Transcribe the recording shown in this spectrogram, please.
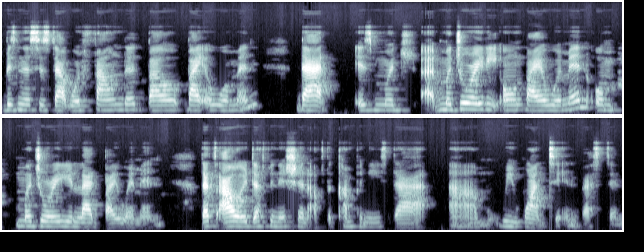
businesses that were founded by, by a woman that is uh, majority owned by a woman or majority led by women. That's our definition of the companies that um, we want to invest in.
